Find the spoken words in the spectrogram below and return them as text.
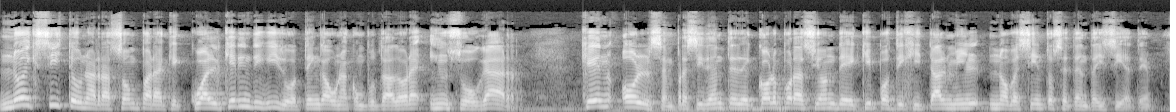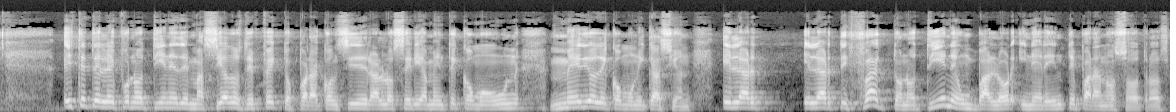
No existe una razón para que cualquier individuo tenga una computadora en su hogar. Ken Olsen, presidente de Corporación de Equipos Digital 1977. Este teléfono tiene demasiados defectos para considerarlo seriamente como un medio de comunicación. El, artefacto no tiene un valor inherente para nosotros.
